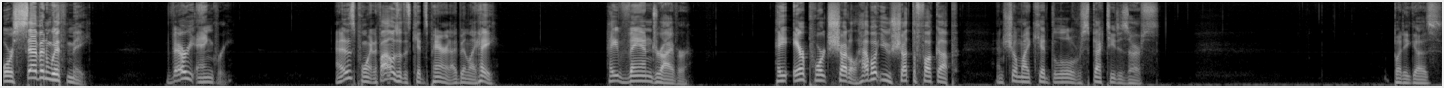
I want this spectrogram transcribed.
or seven with me? Very angry. And at this point, if I was with this kid's parent, I'd been like, Hey, hey, van driver. Hey, airport shuttle, how about you shut the fuck up and show my kid the little respect he deserves? But he goes,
